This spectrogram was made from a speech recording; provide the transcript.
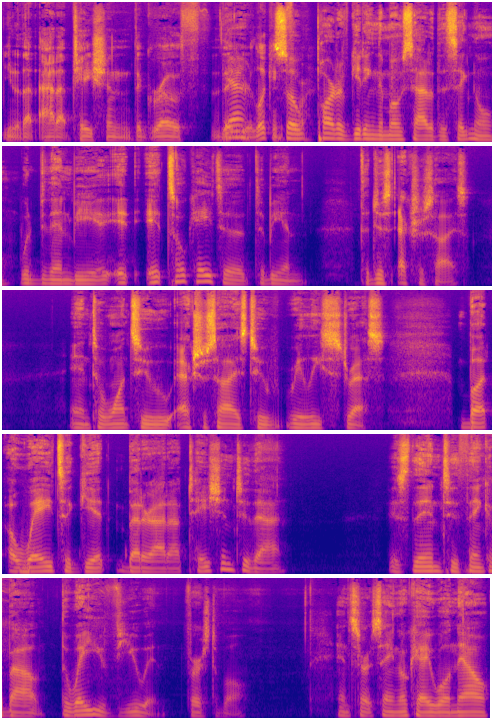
you know, that adaptation, the growth that you're looking so for. So part of getting the most out of the signal would then be it it's okay to to be in to just exercise and to want to exercise to release stress but a way to get better adaptation to that is then to think about the way you view it first of all and start saying okay well now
